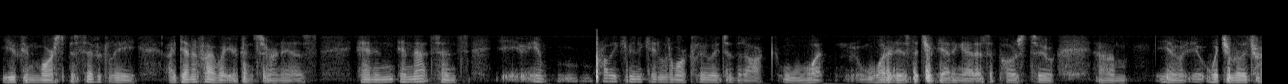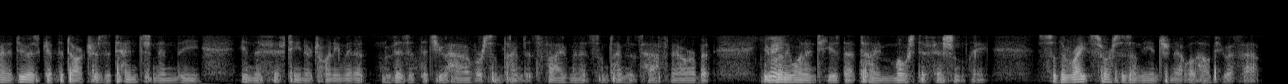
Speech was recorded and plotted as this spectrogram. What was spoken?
you can more specifically identify what your concern is. And in, in that sense, you probably communicate a little more clearly to the doc what what it is that you're getting at, as opposed to um, you know what you're really trying to do is get the doctor's attention in the in the 15 or 20 minute visit that you have or sometimes it's 5 minutes sometimes it's half an hour but you're right. really wanting to use that time most efficiently. So the right sources on the internet will help you with that.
